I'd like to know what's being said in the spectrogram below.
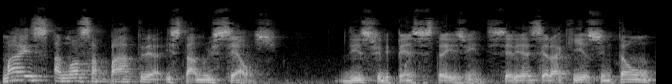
Mas a nossa pátria está nos céus diz Filipenses 3,20. Será, será que isso então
